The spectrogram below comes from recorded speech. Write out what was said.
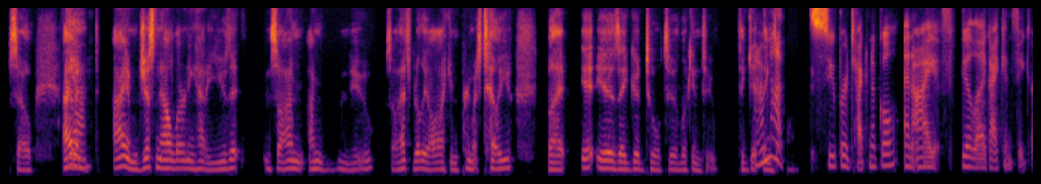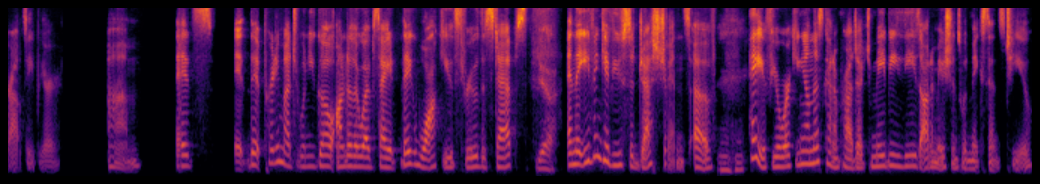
So I Yeah. haven't, I am just now learning how to use it. And so I'm, I'm new. So that's really all I can pretty much tell you, but it is a good tool to look into to get I'm things. not super technical and I feel like I can figure out Zapier. Um, it's it, that pretty much when you go onto their website, they walk you through the steps yeah. and they even give you suggestions of, mhm, hey, if you're working on this kind of project, maybe these automations would make sense to you.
